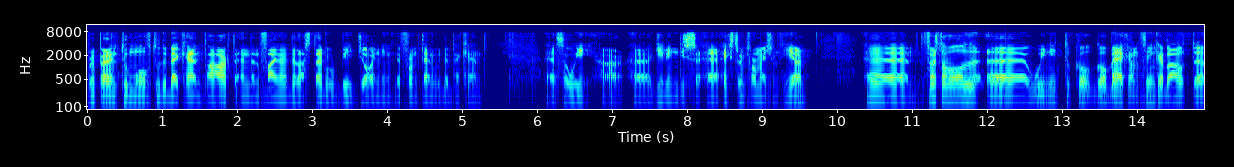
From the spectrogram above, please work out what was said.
preparing to move to the back end part, and then finally the last step will be joining the front end with the backend. Uh, so we are uh, giving this uh, extra information here. Uh, first of all, uh, we need to go, back and think about uh,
